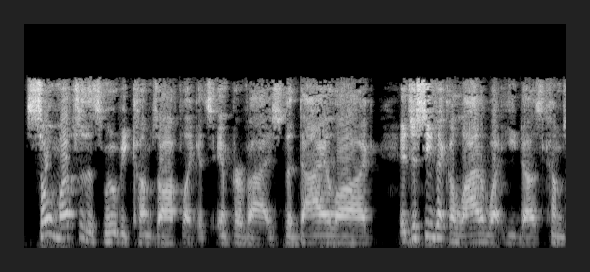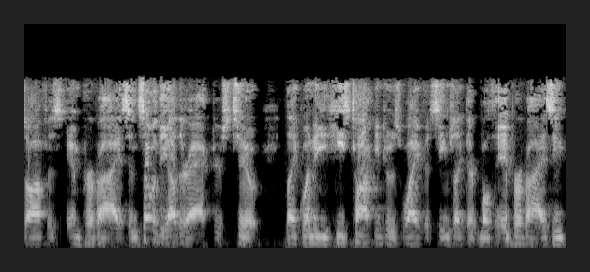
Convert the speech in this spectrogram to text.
so much of this movie comes off like it's improvised. The dialogue, it just seems like a lot of what he does comes off as improvised, and some of the other actors too. Like when he, he's talking to his wife, it seems like they're both improvising,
